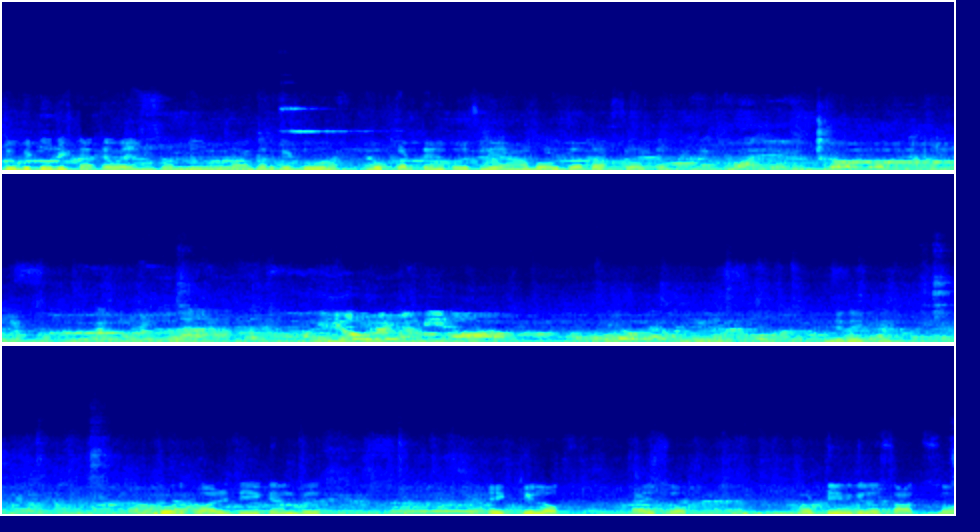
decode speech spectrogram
जो भी टूरिस्ट आते हैं वो यहाँ पर ज़रूर आकर के टूर बुक करते हैं तो इसलिए यहाँ बहुत ज़्यादा शॉप है। ये देखिए गुड क्वालिटी कैनविस एक किलो, ढाई सौ और तीन किलो, सात सौ।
